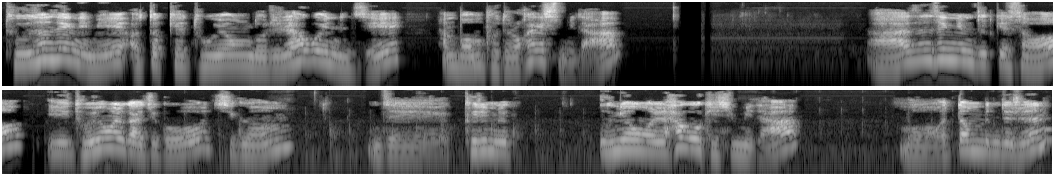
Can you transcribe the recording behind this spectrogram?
두 선생님이 어떻게 도용 놀이를 하고 있는지 한번 보도록 하겠습니다. 아, 선생님들께서 이 도용을 가지고 지금 이제 그림을 응용을 하고 계십니다. 뭐 어떤 분들은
